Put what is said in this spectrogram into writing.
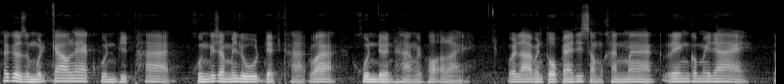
ถ้าเกิดสมมติก้าวแรกคุณผิดพลาด คุณก็จะไม่รู้เด็ดขาดว่าคุณเดินทางไปเพราะอะไร เวลาเป็นตัวแปรที่สำคัญมาก เร่งก็ไม่ได้ ไป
